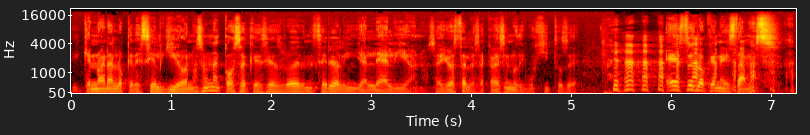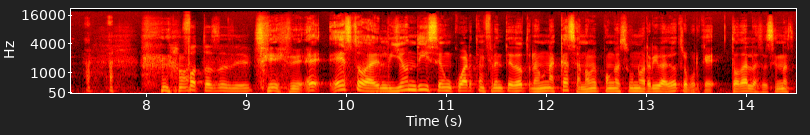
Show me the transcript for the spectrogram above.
y que no eran lo que decía el guion. O sea, una cosa que decías, brother, en serio alguien ya lea el guion. O sea, yo hasta les acabé haciendo dibujitos de esto es lo que necesitamos. Fotos así. Sí, e, Esto, el guion dice un cuarto enfrente de otro en una casa. No me pongas uno arriba de otro porque todas las escenas.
